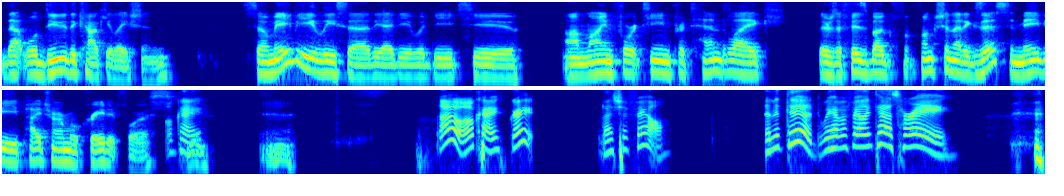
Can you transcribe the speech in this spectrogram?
that will do the calculation. So maybe Lisa, the idea would be to on line 14 pretend like there's a fizzbuzz f- function that exists, and maybe PyCharm will create it for us. Okay. Yeah. Oh, okay, great. That should fail. And it did. We have a failing test. Hooray.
